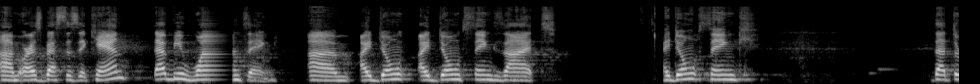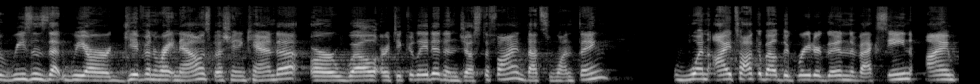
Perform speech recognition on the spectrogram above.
um, or as best as it can that'd be one thing um, i don't i don't think that i don't think that the reasons that we are given right now especially in canada are well articulated and justified that's one thing when I talk about the greater good in the vaccine, I'm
